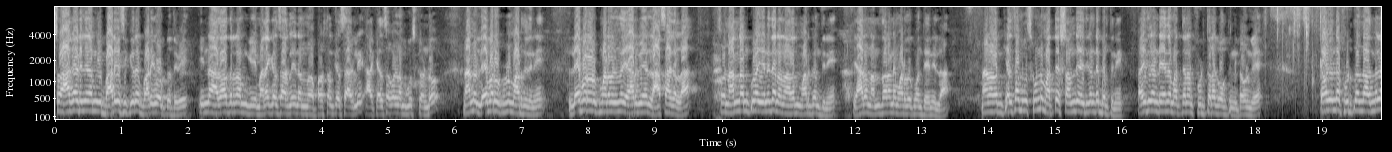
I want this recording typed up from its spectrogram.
ಸೊ ಆ ಗಾಡಿಯಲ್ಲಿ ನಮಗೆ ಬಾಡಿಗೆ ಸಿಕ್ಕಿದ್ರೆ ಬಾಡಿಗೆ ಹೊಡ್ಕೋತೀವಿ. ಇನ್ನು ಅದಾದ್ರೆ ನಮಗೆ ಮನೆ ಕೆಲಸ ಆಗಲಿ, ನಮ್ಮ ಪರ್ಸನಲ್ ಕೆಲಸ ಆಗಲಿ, ಆ ಕೆಲಸಗಳನ್ನ ಮುಗಿಸ್ಕೊಂಡು ನಾನು ಲೇಬರ್ ವರ್ಕ್ನು ಮಾಡ್ತಿದ್ದೀನಿ. ಲೇಬರ್ ವರ್ಕ್ ಮಾಡೋದ್ರಿಂದ ಯಾರಿಗೂ ಏನು ಲಾಸ್ ಆಗಲ್ಲ. ಸೊ ನನ್ನ ಅನುಕೂಲ ಏನಿದೆ ನಾನು ಅದನ್ನ ಮಾಡ್ಕೊಂತೀನಿ. ಯಾರು ನನ್ನ ಥರನೇ ಮಾಡಬೇಕು ಅಂತ ಏನಿಲ್ಲ. ನಾನು ಅದನ್ನ ಕೆಲಸ ಮುಗಿಸ್ಕೊಂಡು ಮತ್ತೆ ಸಂಜೆ ಐದು ಗಂಟೆ ಬರ್ತೀನಿ. ಐದು ಗಂಟೆಯಿಂದ ಮತ್ತೆ ನಾನು ಫುಡ್ ತರಕ್ಕೆ ಹೋಗ್ತೀನಿ ಟೌನ್ಗೆ ಟೌನಿಂದ ಫುಡ್ ತಂದಾದ್ಮೇಲೆ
